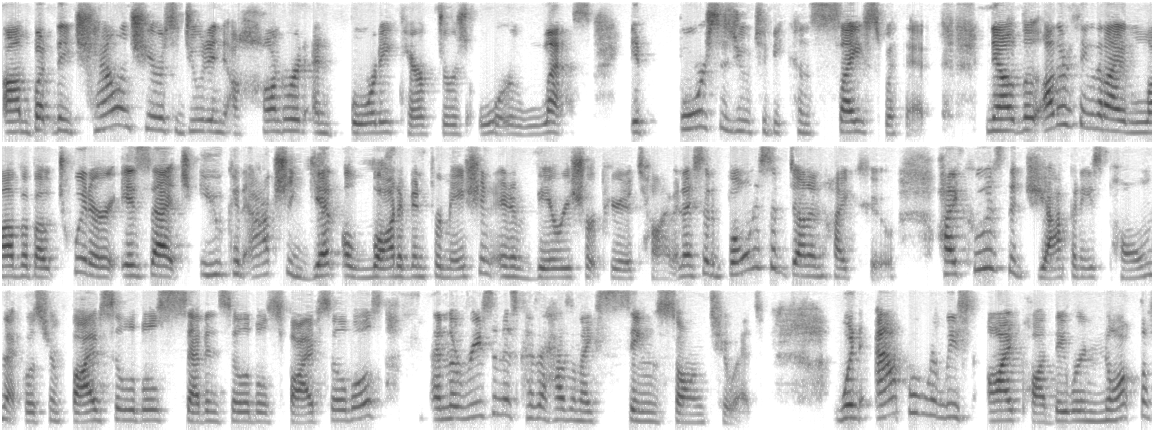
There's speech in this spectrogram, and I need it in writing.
um, but the challenge here is to do it in 140 characters or less. It forces you to be concise with it. Now, the other thing that I love about Twitter is that you can actually get a lot of information in a very short period of time. And I said a bonus of done in haiku. Haiku is the Japanese poem that goes from five syllables, seven syllables, five syllables. And the reason is because it has a nice sing song to it. When Apple released iPod, they were not the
